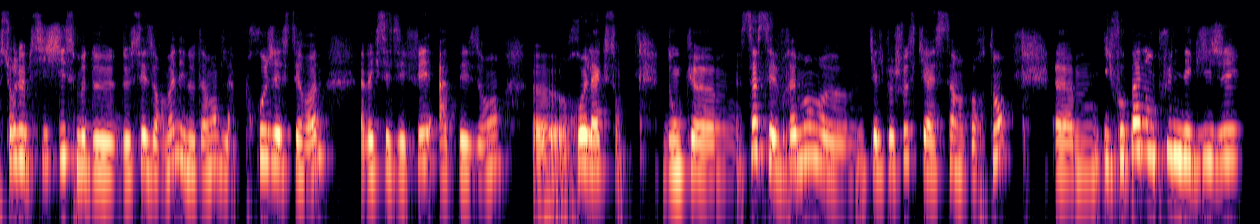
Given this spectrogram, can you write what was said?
sur le psychisme de, ces hormones et notamment de la progestérone avec ses effets apaisants, euh, relaxants. Donc euh, ça, c'est vraiment euh, quelque chose qui est assez important. il ne faut pas non plus négliger,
